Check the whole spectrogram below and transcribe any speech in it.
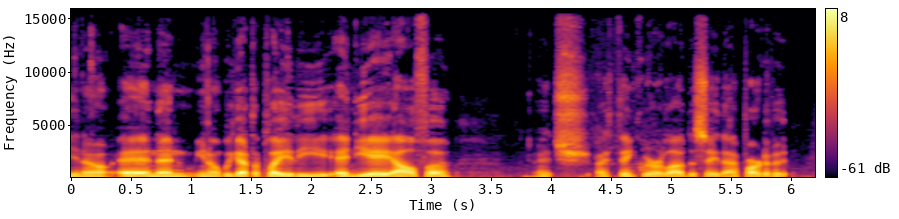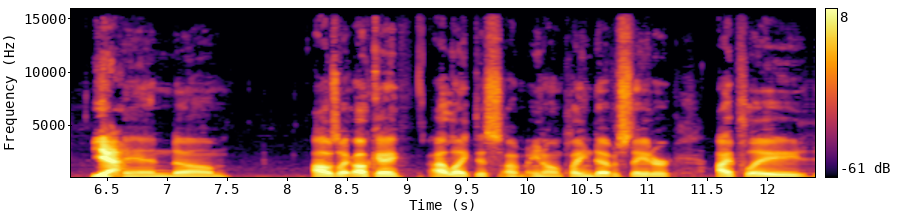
You know, and then you know we got to play the NDA Alpha, which I think we are allowed to say that part of it. Yeah. And um, I was like, okay, I like this. I'm you know I'm playing Devastator. I played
